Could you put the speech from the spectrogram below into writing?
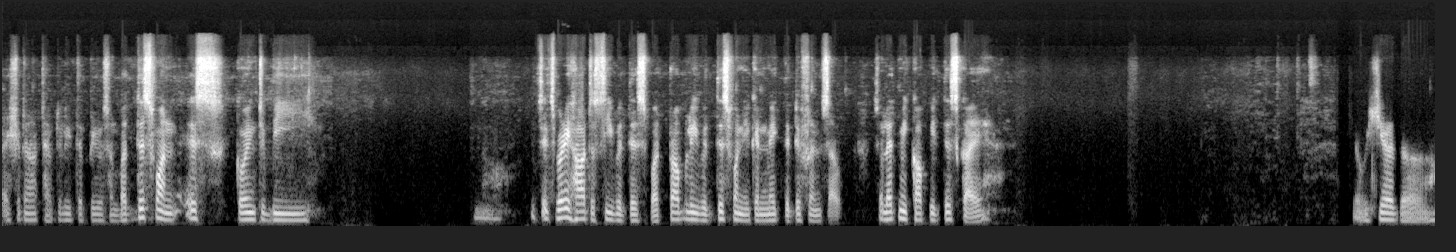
I should not have deleted the previous one, but this one is going to be, no, it's, it's very hard to see with this, but probably with this one, you can make the difference out. So let me copy this guy. Over here, the,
